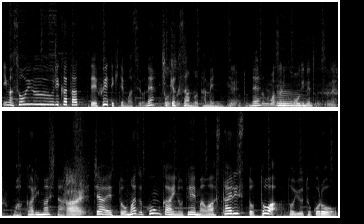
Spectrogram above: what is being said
今そういう売り方って増えてきてますよねお客さんのためにっていうねことね。それもまさにコーディネートですよね。うん。わかりました、はい。じゃあ、えっと、まず今回のテーマはスタイリストとはというところを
